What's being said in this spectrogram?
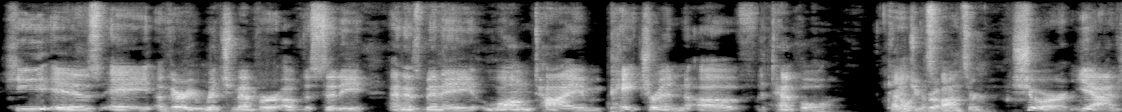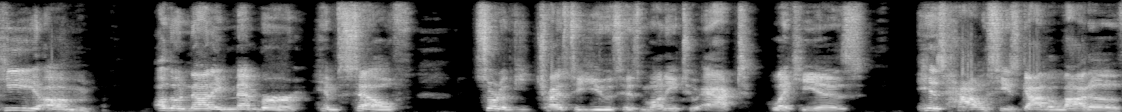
He is a, a very rich member of the city and has been a long time patron of the temple. Kind of like a grew up in. sponsor. Sure, yeah. and He, um, although not a member himself, sort of tries to use his money to act like he is. His house, he's got a lot of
